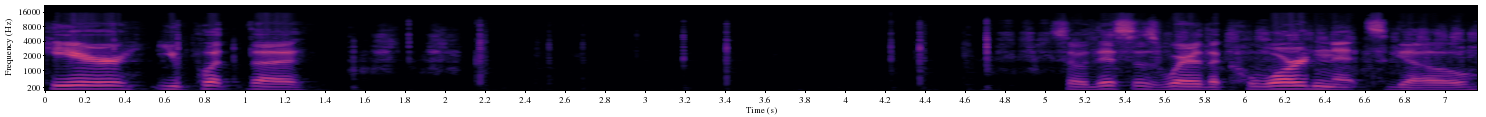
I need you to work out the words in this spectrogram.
here you put the, so this is where the coordinates go.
